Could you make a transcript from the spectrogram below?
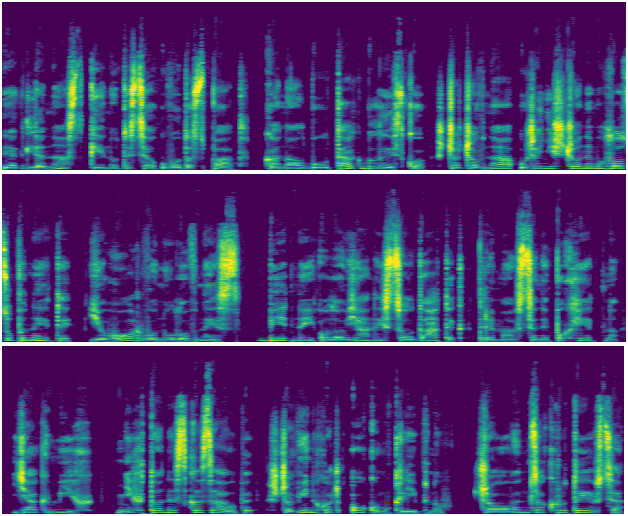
як для нас кинутися у водоспад. Канал був так близько, що човна уже ніщо не могло зупинити, його рвонуло вниз. Бідний олов'яний солдатик тримався непохитно, як міг. Ніхто не сказав би, що він хоч оком кліпнув. Човен закрутився,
